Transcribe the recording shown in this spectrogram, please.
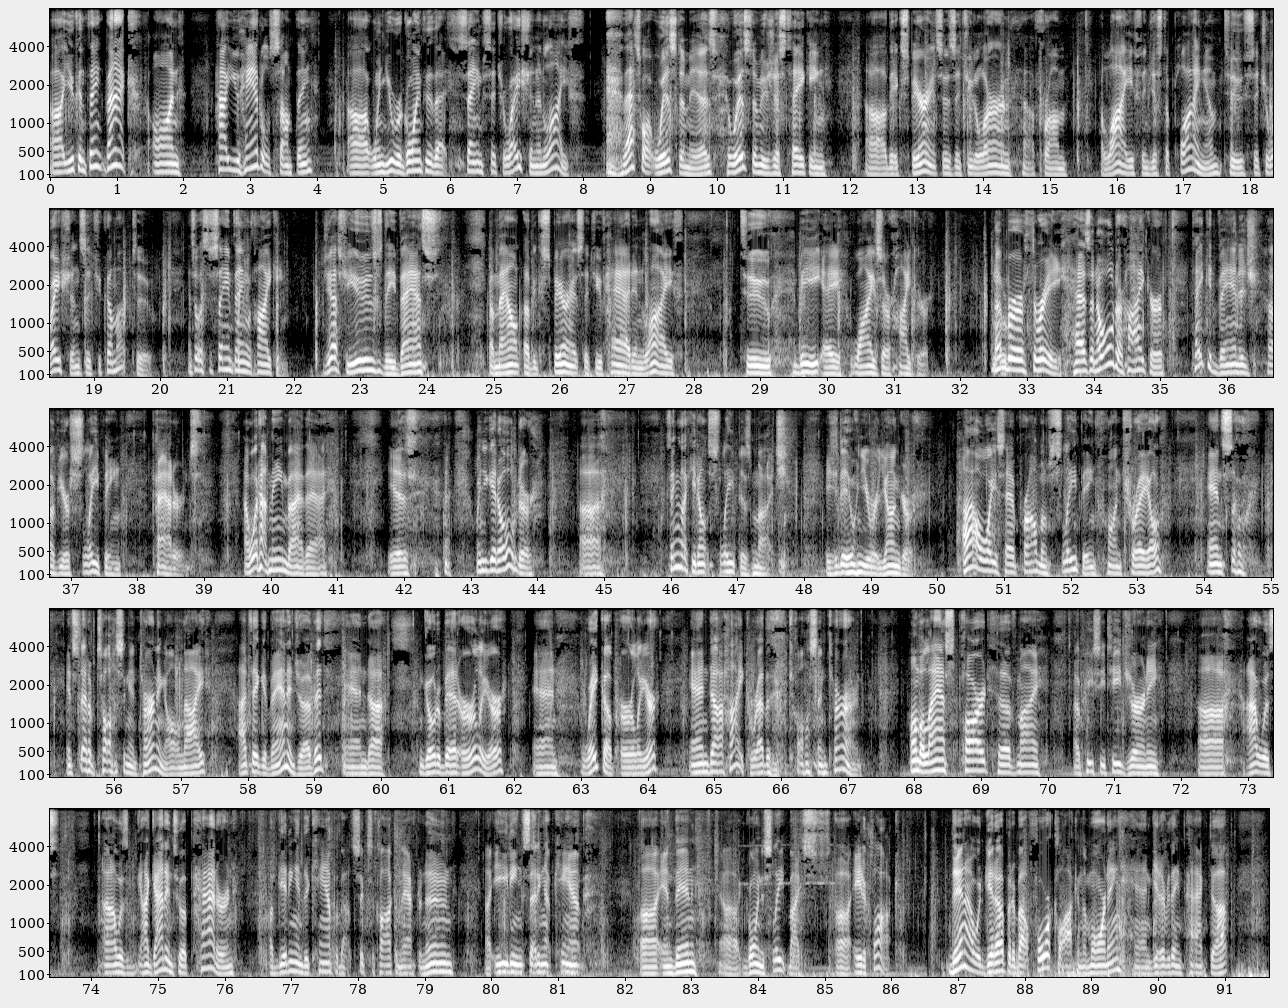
uh, you can think back on how you handled something uh, when you were going through that same situation in life. That's what wisdom is. Wisdom is just taking uh, the experiences that you learn uh, from life and just applying them to situations that you come up to. And so it's the same thing with hiking. Just use the vast amount of experience that you've had in life to be a wiser hiker. Number three, as an older hiker, take advantage of your sleeping patterns. Now, what I mean by that is when you get older, uh, it seems like you don't sleep as much as you did when you were younger. I always have problems sleeping on trail. And so instead of tossing and turning all night, I take advantage of it and uh, go to bed earlier and wake up earlier and uh, hike rather than toss and turn. On the last part of my uh, PCT journey, uh, I was I was I got into a pattern of getting into camp about six o'clock in the afternoon uh, eating, setting up camp, uh, and then uh, going to sleep by uh, 8 o'clock. Then I would get up at about 4 o'clock in the morning and get everything packed up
